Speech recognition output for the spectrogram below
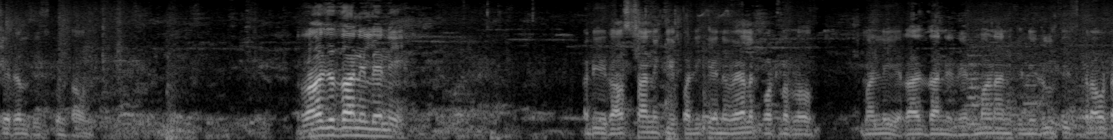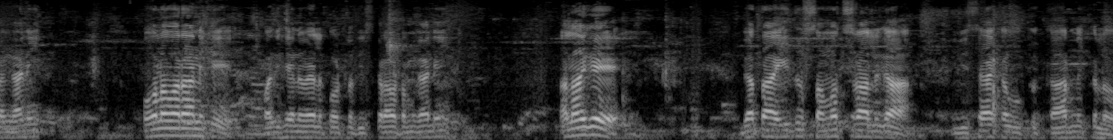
చర్యలు తీసుకుంటా ఉంది. రాజధాని లేని మరి రాష్ట్రానికి పదిహేను వేల కోట్లలో మళ్ళీ రాజధాని నిర్మాణానికి నిధులు తీసుకురావటం కానీ పోలవరానికి పదిహేను వేల కోట్లు తీసుకురావటం కానీ అలాగే గత ఐదు సంవత్సరాలుగా విశాఖ ఉక్కు కార్మికులు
